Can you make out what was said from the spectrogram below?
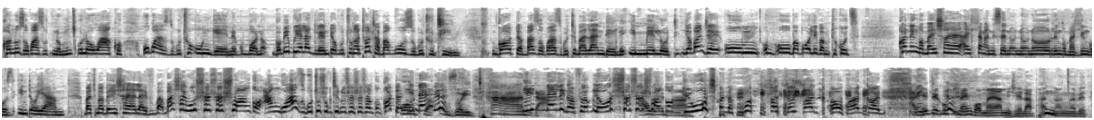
Khona uzokwazi ukuthi nomculo wakho ukwazi ukuthi ungene kubona ngoba ibuyela kulento ukuthi ungathola abakuza ukuthi uthini. Kodwa bazokwazi ukuthi balandele imelody njengoba nje um- um- ubaba Oliver Mthukuthi khona ingoma ayishaya ayihlanganise no- no no Ringo Madlingozi into yami. Bathi mabeyishaya live ba- bashaya ushesheshwanko angikwazi ukuthi usho ukuthini ushesheshwanko kodwa kodwa ineli uzoyithanda. Ineli ngafika kule ushesheshwanko Awe ma. ngiwusho noshesheshwanko wakhona. Angithi kunengoma yami nje lapha noncebethe.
